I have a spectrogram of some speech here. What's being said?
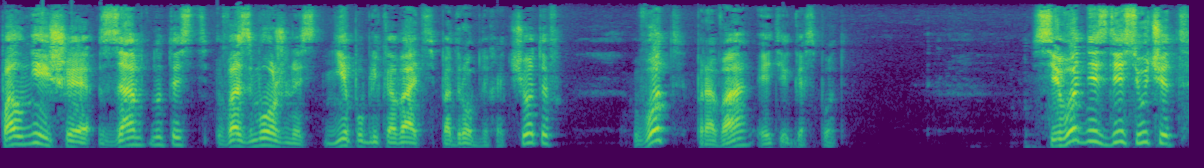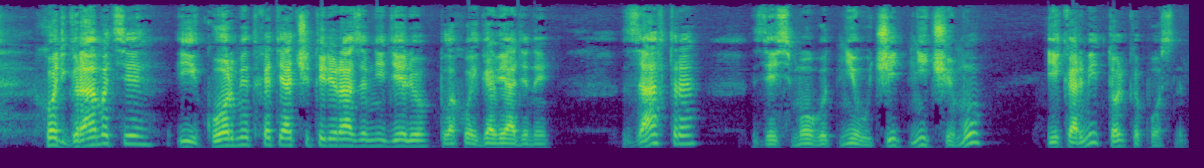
полнейшая замкнутость, возможность не публиковать подробных отчетов – вот права этих господ. Сегодня здесь учат хоть грамоте и кормят хотя четыре раза в неделю плохой говядины. Завтра здесь могут не учить ничему и кормить только постным.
